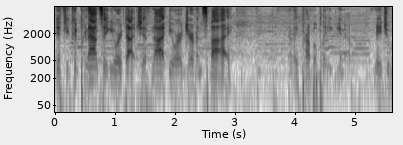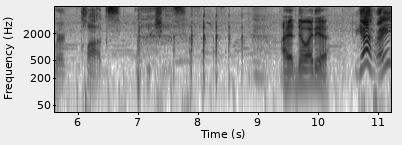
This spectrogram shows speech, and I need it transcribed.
If you could pronounce it, you were Dutch. If not, you were a German spy. And they probably, you know, made you wear clogs and eat cheese. I had no idea. yeah, right.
